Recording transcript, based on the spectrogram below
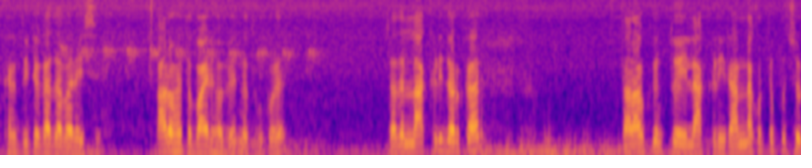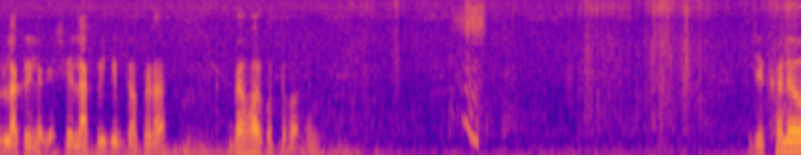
এখানে দুইটা গাঁজা বাড়াইছে আরও হয়তো বাইর হবে নতুন করে। যাদের লাকড়ি দরকার, তারাও কিন্তু এই লাকড়ি, রান্না করতে প্রচুর লাকড়ি লাগে। সেই লাকড়ি কিন্তু আপনারা ব্যবহার করতে পারবেন। যেখানেও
